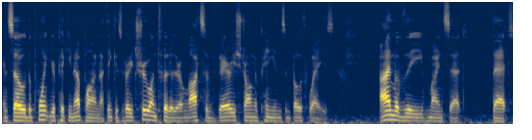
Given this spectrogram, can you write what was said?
And so the point you're picking up on, I think, is very true on Twitter. There are lots of very strong opinions in both ways. I'm of the mindset that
